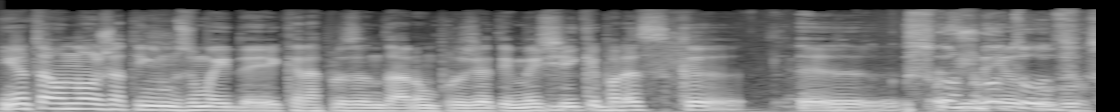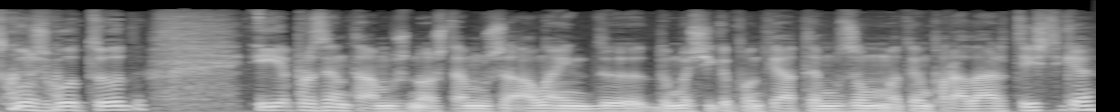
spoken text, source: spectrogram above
E então nós já tínhamos uma ideia que era apresentar um projeto em Mexica e parece que eh, Se conjugou as ideias- tudo. se conjugou tudo e apresentámos. Nós estamos, além de, do Machica Ponteado, temos uma temporada artística,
